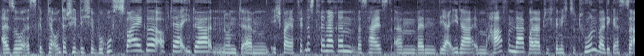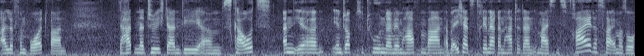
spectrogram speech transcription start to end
Also es gibt ja unterschiedliche Berufszweige auf der AIDA und ähm, ich war ja Fitnesstrainerin. Das heißt, ähm, wenn die AIDA im Hafen lag, war natürlich wenig zu tun, weil die Gäste alle von Bord waren. Da hatten natürlich dann die ähm, Scouts an ihr, ihren Job zu tun, wenn wir im Hafen waren. Aber ich als Trainerin hatte dann meistens frei. Das war immer so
